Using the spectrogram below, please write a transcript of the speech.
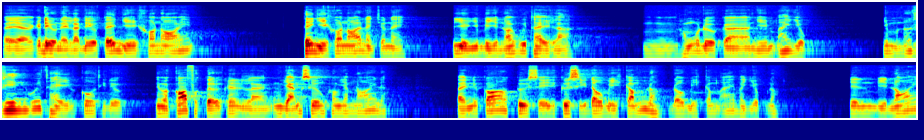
Thì à, cái điều này là điều tế nhị khó nói. Tế nhị khó nói là chỗ này. Ví dụ như bây giờ nói quý thầy là um, không có được uh, nhiễm ái dục nhưng mà nó riêng quý thầy của cô thì được. Nhưng mà có phật tử cái là giảng sư cũng không dám nói nữa. Tại nếu có cư sĩ thì cư sĩ đâu bị cấm đâu đâu bị cấm ái và dục đâu. Cho nên vì nói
